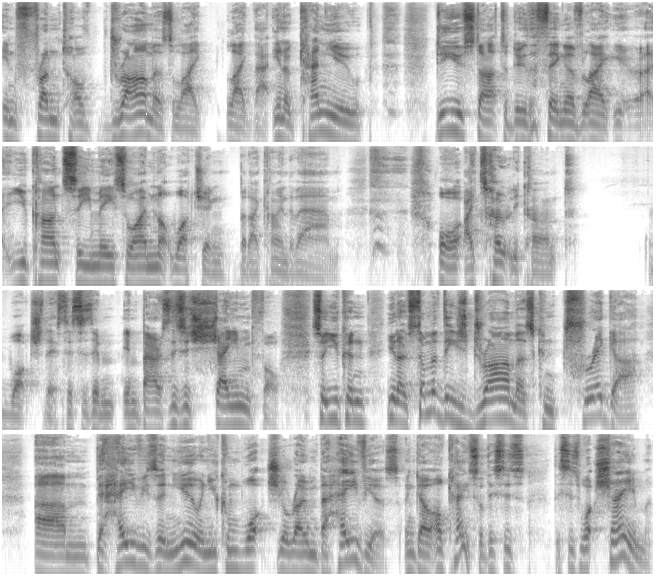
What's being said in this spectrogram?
in front of dramas like, like that. You know, can you, do you start to do the thing of like you can't see me, so I'm not watching, but I kind of am, or I totally can't watch this. This is em- embarrassing. This is shameful. So you can, you know, some of these dramas can trigger um, behaviors in you, and you can watch your own behaviors and go, okay, so this is this is what shame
